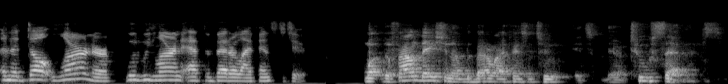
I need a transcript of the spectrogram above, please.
an adult learner, would we learn at the Better Life Institute? Well, the foundation of the Better Life Institute, it's there are two sevens,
